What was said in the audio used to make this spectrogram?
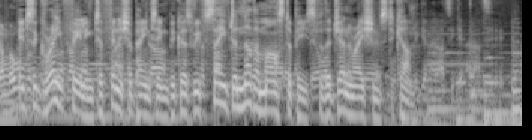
It's a great feeling to finish a painting because we've saved another masterpiece for the generations to come.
